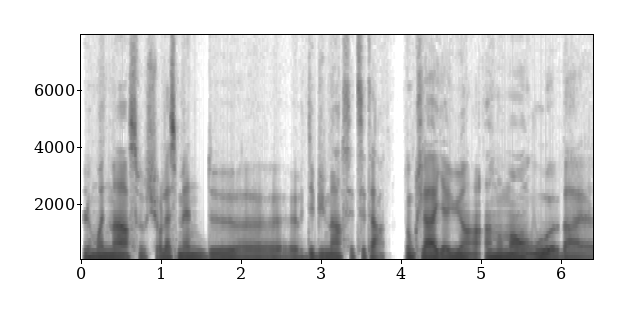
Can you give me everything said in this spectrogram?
le mois de mars ou sur la semaine de début mars, etc. Donc là, il y a eu un, moment où bah,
